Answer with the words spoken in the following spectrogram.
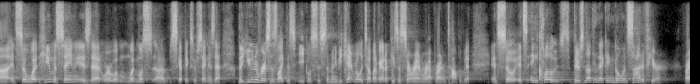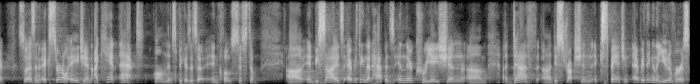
Uh, and so, what Hume is saying is that, or what, what most uh, skeptics are saying is that the universe is like this ecosystem. And if you can't really tell, but I've got a piece of saran wrap right on top of it. And so, it's enclosed. There's nothing that can go inside of here, right? So, as an external agent, I can't act on this because it's an enclosed system. Uh, and besides, everything that happens in their creation, um, uh, death, uh, destruction, expansion, everything in the universe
